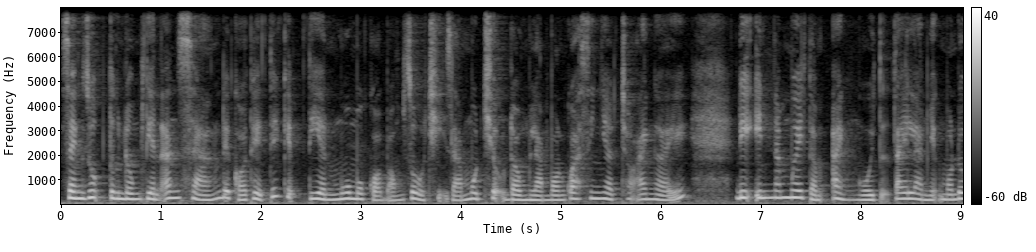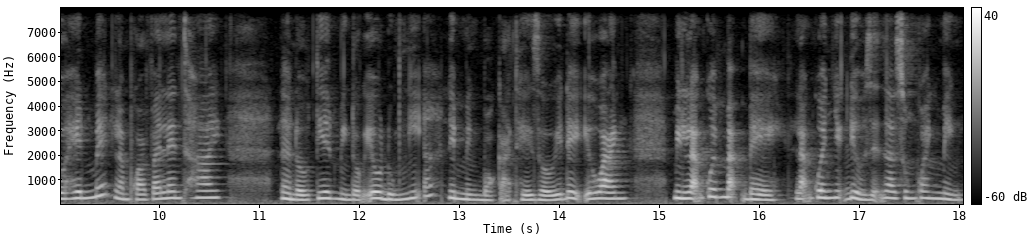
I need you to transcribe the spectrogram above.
dành dụm từng đồng tiền ăn sáng để có thể tiết kiệm tiền mua một quả bóng rổ trị giá 1 triệu đồng làm món quà sinh nhật cho anh ấy. Đi in 50 tấm ảnh ngồi tự tay làm những món đồ handmade làm quà Valentine. Lần đầu tiên mình được yêu đúng nghĩa nên mình bỏ cả thế giới để yêu anh. Mình lãng quên bạn bè, lãng quên những điều diễn ra xung quanh mình.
